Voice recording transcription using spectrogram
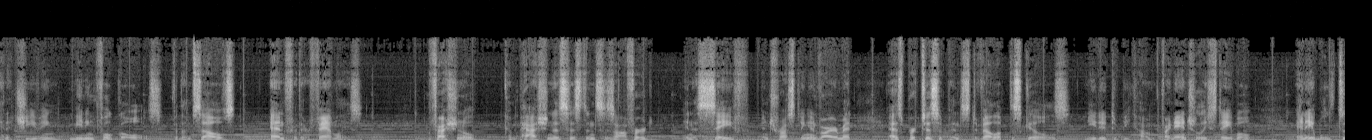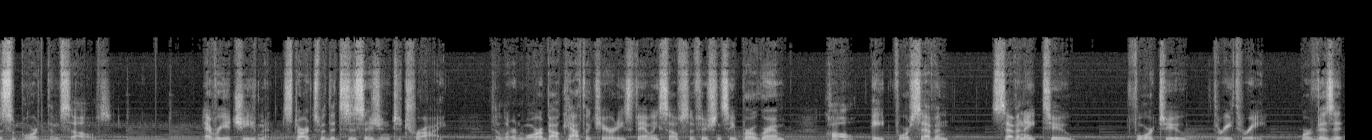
and achieving meaningful goals for themselves and for their families. Professional, compassionate assistance is offered in a safe and trusting environment as participants develop the skills needed to become financially stable and able to support themselves. Every achievement starts with a decision to try. To learn more about Catholic Charities Family Self Sufficiency Program, call 847 782 4233 or visit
